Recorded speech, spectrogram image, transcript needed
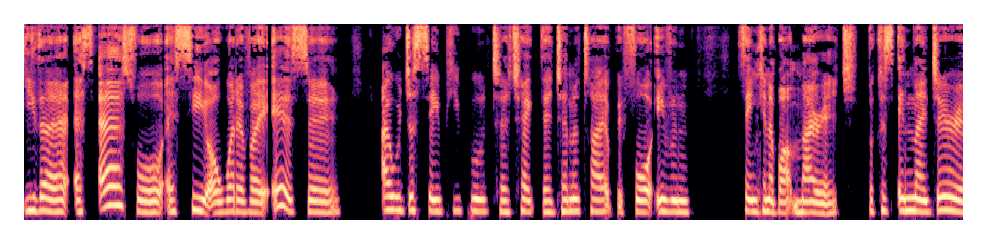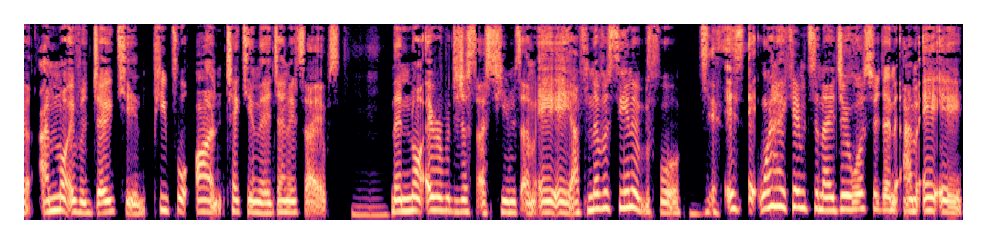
either SS or SC or whatever it is. So I would just say people to check their genotype before even thinking about marriage. Because in Nigeria, I'm not even joking. People aren't checking their genotypes. Then not everybody just assumes I'm AA. I've never seen it before. Yeah. It's, when I came to Nigeria, what's your gender? I'm AA.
